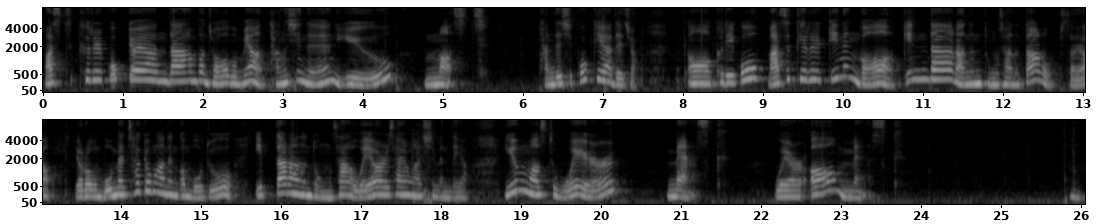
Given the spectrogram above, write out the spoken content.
마스크를 꼭 껴야 한다 한번 적어보면 당신은 you must 반드시 꼭 해야 되죠. 어, 그리고 마스크를 끼는 거, 낀다라는 동사는 따로 없어요. 여러분 몸에 착용하는 건 모두 입다라는 동사 wear 사용하시면 돼요. You must wear mask. wear a mask. 음,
